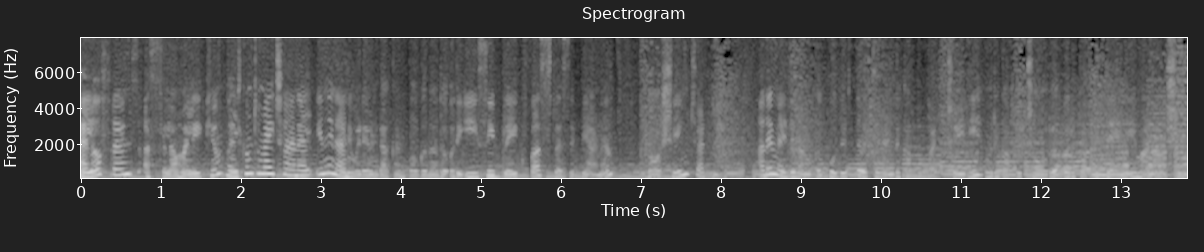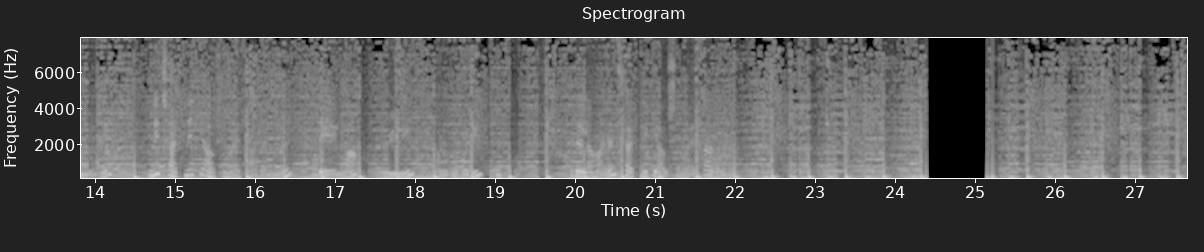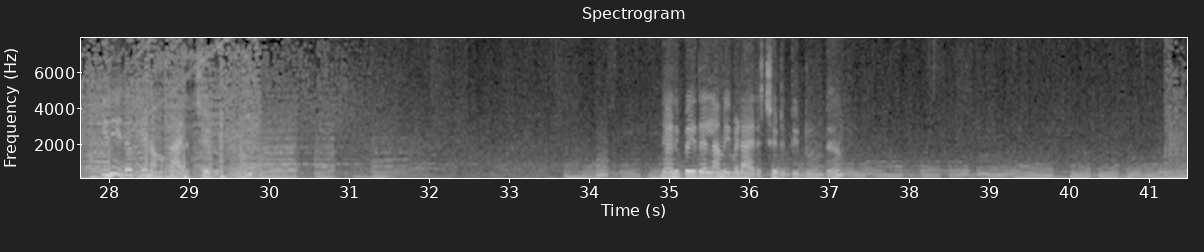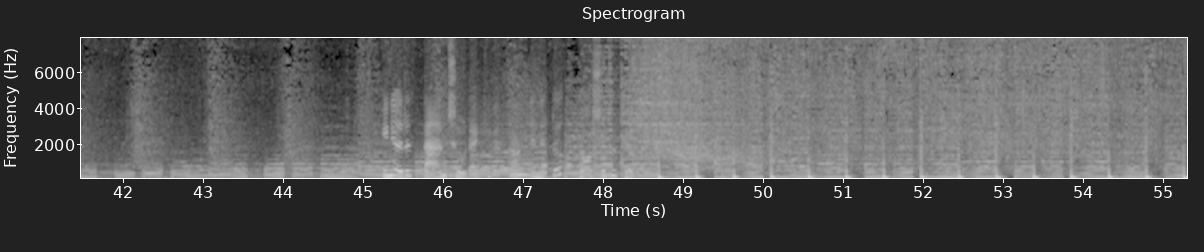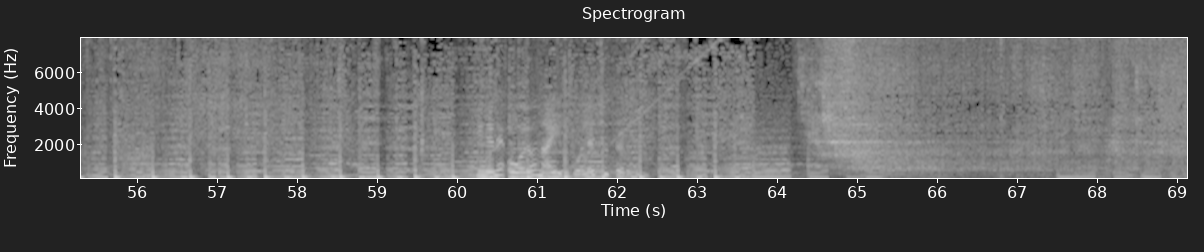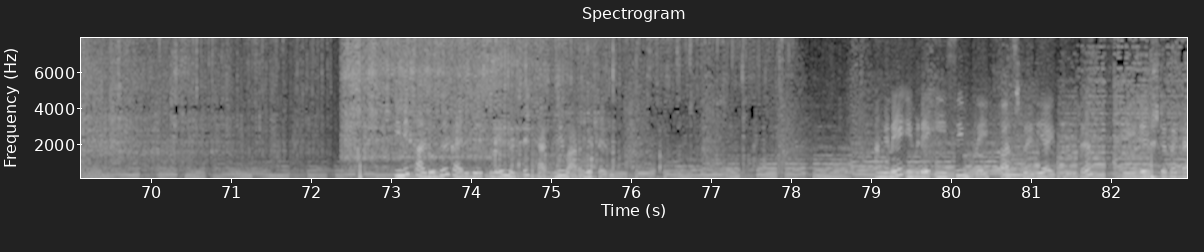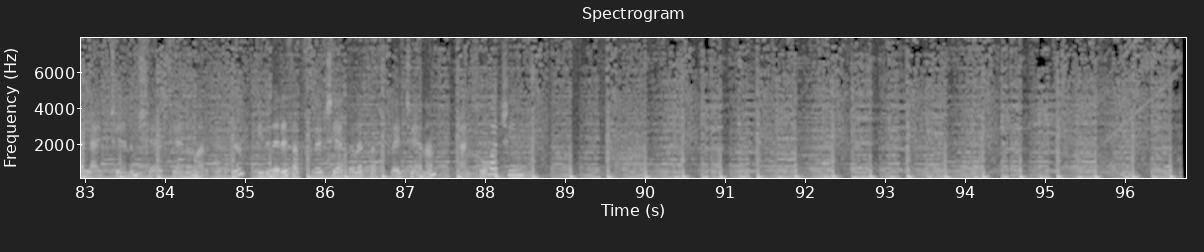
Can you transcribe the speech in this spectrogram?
Hello friends അസ്സലാമു വലൈക്കും welcome to my channel ഇന്ന് ഞാൻ ഇവിടെ ഉണ്ടാക്കാൻ പോകുന്നത് ഒരു ഈസി ബ്രേക്ക്ഫാസ്റ്റ് റെസിപ്പിയാണ് ദോശയും ചട്നിയും. അതിനു വേണ്ടി നമുക്ക് കുതിർത്ത് വെച്ച രണ്ട് കപ്പ് പച്ചരി ഒരു കപ്പ് ചോറ് ഒരു കപ്പ് തേങ്ങയുമാണ് ആവശ്യമുള്ളത്. ഇനി ചട്നിക്ക് ആവശ്യമായ സാധനങ്ങൾ തേങ്ങ ഉള്ളി മുളക് പൊടി ഉപ്പ്. ഇതെല്ലാമാണ് ചട്നിക്ക് ആവശ്യമായ സാധനങ്ങൾ. ഇനി ഇതൊക്കെ നമുക്ക് അരച്ചെടുക്കണം. ഞാനിപ്പോൾ ഇതെല്ലാം ഇവിടെ അരച്ചെടുത്തിട്ടുണ്ട്. ഇനി ഒരു പാൻ ചൂടാക്കി വെക്കാം. എന്നിട്ട് ദോശ ചുട്ടെടുക്കാം. ഇങ്ങനെ ഓരോന്നായി ഇതുപോലെ ചുട്ടെടുക്കും. ഇനി കടുക് കരിവേപ്പിലയും ഇട്ട് ചട്നി വറവിട്ടെടുക്കും. അങ്ങനെ ഇവിടെ ഈസി ബ്രേക്ക്ഫാസ്റ്റ് റെഡി ആയിട്ടുണ്ട്. വീഡിയോ ഇഷ്ടപ്പെട്ടാൽ ലൈക്ക് ചെയ്യാനും ഷെയർ ചെയ്യാനും മറക്കരുത്. ഇതുവരെ സബ്സ്ക്രൈബ് ചെയ്യാത്തവർ സബ്സ്ക്രൈബ് ചെയ്യണം. Thanks for watching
